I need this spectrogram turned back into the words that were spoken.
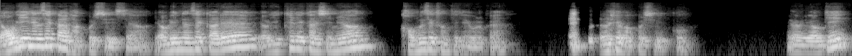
여기 있는 색깔 바꿀 수 있어요. 여기 있는 색깔을 여기 클릭하시면 검은색 선택해 볼까요? 이렇게 바꿀 수 있고 그럼 여기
